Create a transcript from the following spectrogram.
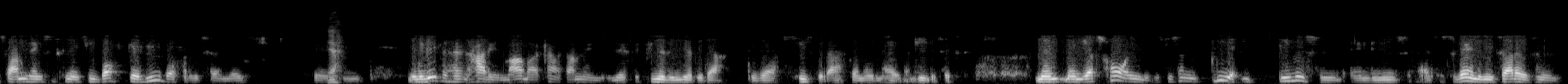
sammenhæng, så skal man sige, hvor skal vide, hvorfor det er taget med? Ja. Men i virkeligheden har det en meget, meget klar sammenhæng i de næste fire linjer, det der det der sidste vers, der med den her evangelietekst. Men, men jeg tror egentlig, hvis vi sådan bliver i billedsiden af en lignelse, altså så vanligvis så er der jo sådan en,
